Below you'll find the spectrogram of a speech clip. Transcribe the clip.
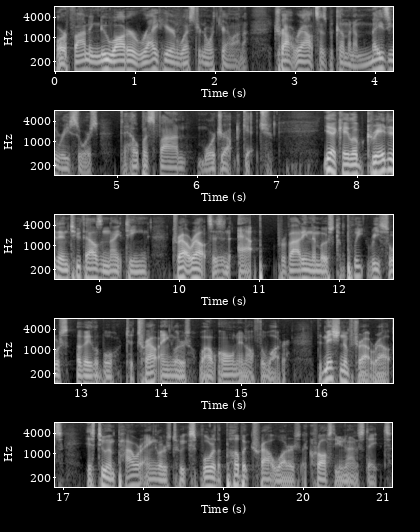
or finding new water right here in western North Carolina, Trout Routes has become an amazing resource to help us find more trout to catch. Yeah, Caleb, created in 2019, Trout Routes is an app providing the most complete resource available to trout anglers while on and off the water. The mission of Trout Routes is to empower anglers to explore the public trout waters across the United States.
